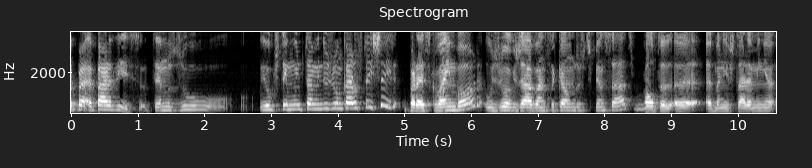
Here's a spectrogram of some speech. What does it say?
A par, a par disso, temos o. Eu gostei muito também do João Carlos Teixeira. Parece que vai embora. O jogo já avança que é um dos dispensados. Volto a, a manifestar a minha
